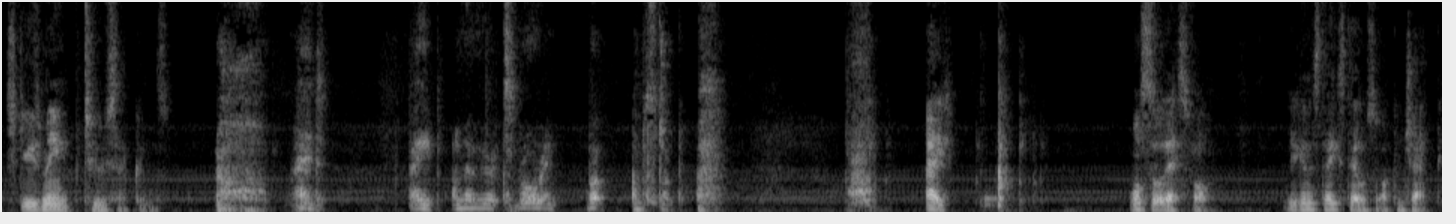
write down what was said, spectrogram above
Excuse me, two seconds. Oh, red, babe, I know you're exploring, but I'm stuck. Hey, what's all this for? You're gonna stay still so I can check.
